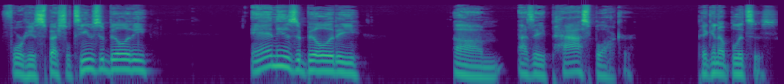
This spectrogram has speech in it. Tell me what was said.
for his special teams ability and his ability um, as a pass blocker, picking up blitzes,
